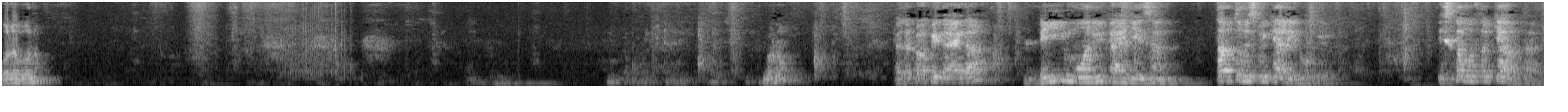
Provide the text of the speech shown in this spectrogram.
बोलो बोलो। बोलो। अगर टॉपिक आएगा डीमोनिटाइजेशन तब तुम इसमें क्या लिखोगे? इसका मतलब क्या होता है?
